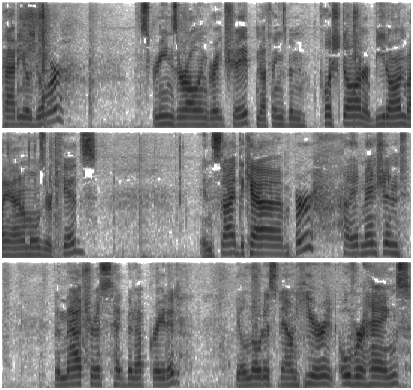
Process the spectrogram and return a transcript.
patio door. Screens are all in great shape. Nothing's been pushed on or beat on by animals or kids. Inside the camper, I had mentioned the mattress had been upgraded. You'll notice down here it overhangs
